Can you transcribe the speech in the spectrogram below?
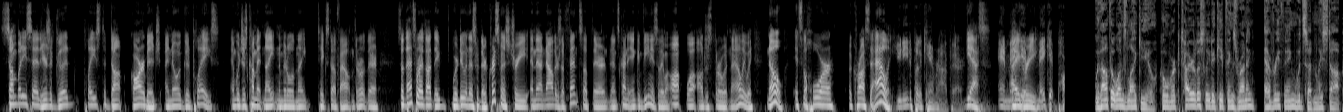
somebody said, "Here's a good place to dump garbage. I know a good place," and would just come at night in the middle of the night, take stuff out and throw it there. So that's what I thought they were doing this with their Christmas tree, and then now there's a fence up there, and it's kind of inconvenient. So they went, "Oh, well, I'll just throw it in the alleyway." No, it's the whore across the alley. You need to put a camera out there Yes, and make I agree. it make it part. Without the ones like you, who work tirelessly to keep things running, everything would suddenly stop.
